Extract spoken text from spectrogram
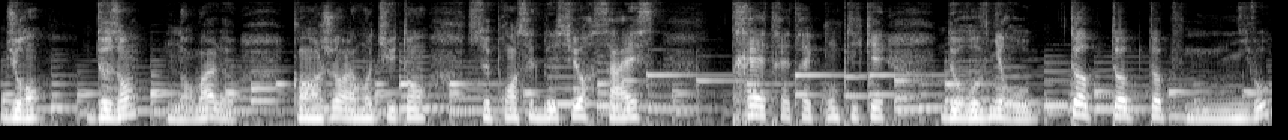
durant deux ans, normal quand un joueur à la moitié du temps se prend cette blessure, ça reste très très très compliqué de revenir au top top top niveau.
